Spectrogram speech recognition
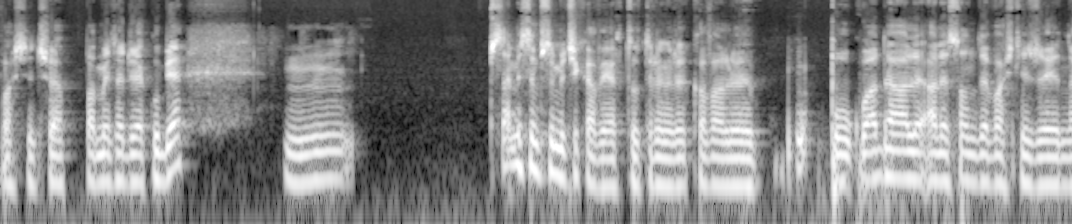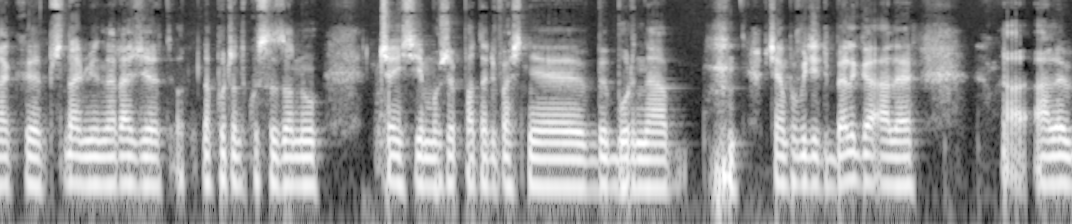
właśnie trzeba pamiętać o Jakubie. Mm, Sam jestem w sumie ciekawy, jak to trener Kowal poukłada, ale, ale sądzę właśnie, że jednak e, przynajmniej na razie od, na początku sezonu częściej może padać właśnie wybór na, chciałem powiedzieć Belga, ale, a- ale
